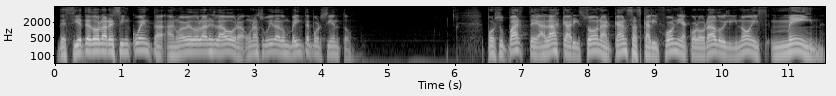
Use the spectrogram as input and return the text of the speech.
de 7 dólares 50 a 9 dólares la hora, una subida de un 20%. Por su parte, Alaska, Arizona, Arkansas, California, Colorado, Illinois, Maine,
